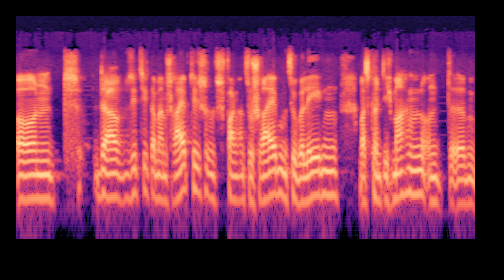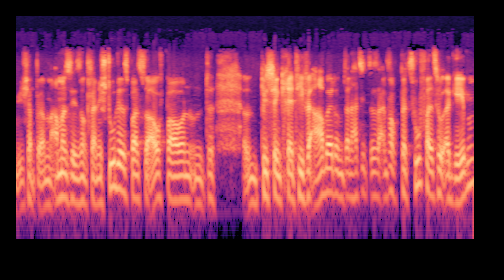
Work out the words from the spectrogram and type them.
Und da sitze ich dann am Schreibtisch und fange an zu schreiben und zu überlegen, was könnte ich machen. Und ähm, ich habe am Ammersee so ein kleines Studio, das zu aufbauen und äh, ein bisschen kreative Arbeit. Und dann hat sich das einfach per Zufall so ergeben.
